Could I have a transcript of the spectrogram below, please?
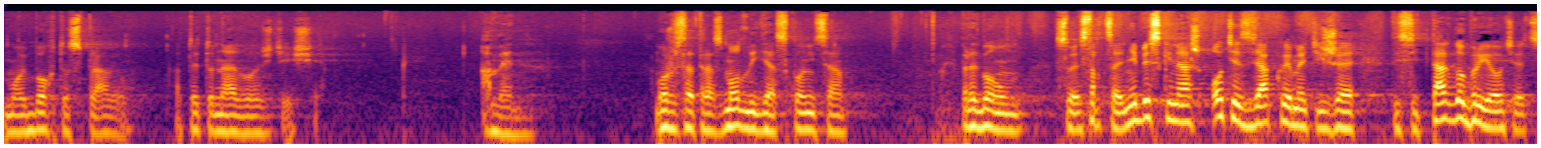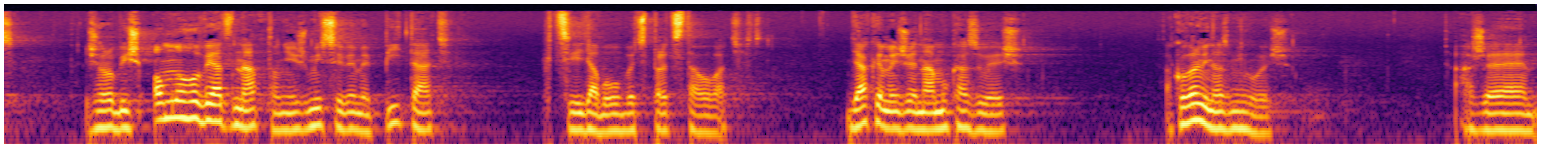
môj Boh to spravil. A to je to najdôležitejšie. Amen. Môžu sa teraz modliť a skloniť sa pred Bohom svoje srdce. Nebeský náš Otec, ďakujeme Ti, že Ty si tak dobrý Otec, že robíš o mnoho viac na to, než my si vieme pýtať, chcieť alebo vôbec predstavovať. Ďakujeme, že nám ukazuješ, ako veľmi nás miluješ. A že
